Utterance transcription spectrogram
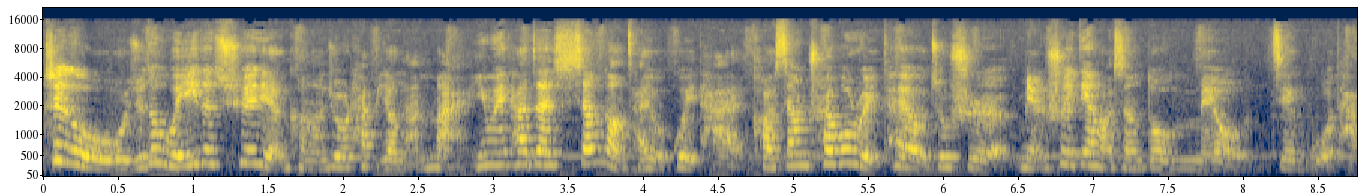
这个我觉得唯一的缺点可能就是它比较难买，因为它在香港才有柜台，好像 Travel Retail 就是免税店好像都没有见过它。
